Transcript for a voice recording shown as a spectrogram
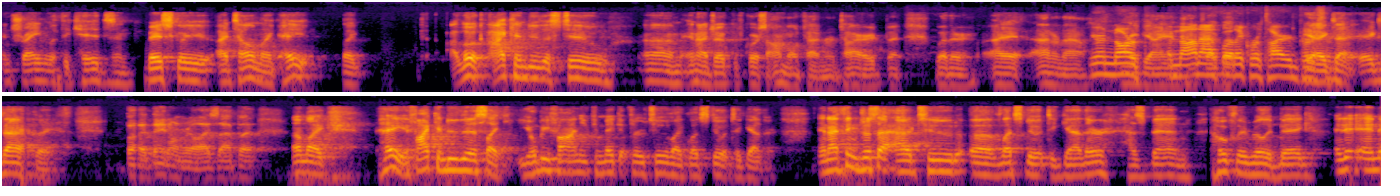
and train with the kids. And basically, I tell them like, hey, like, look, I can do this too. Um, and I joke, of course, I'm old, fat, and retired. But whether I, I don't know. You're a narc, a non-athletic but, retired person. Yeah, exactly, exactly. But they don't realize that. But I'm like, hey, if I can do this, like, you'll be fine. You can make it through too. Like, let's do it together and I think just that attitude of let's do it together has been hopefully really big. And, and,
